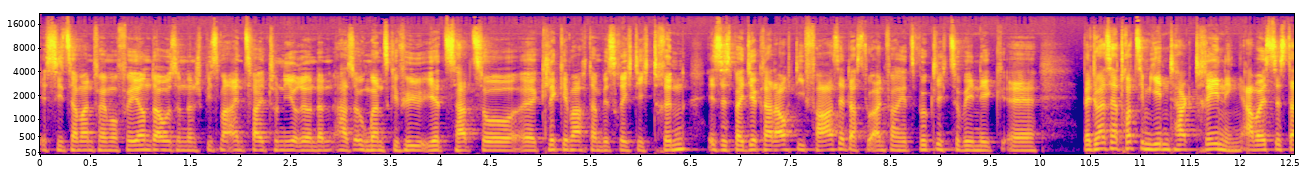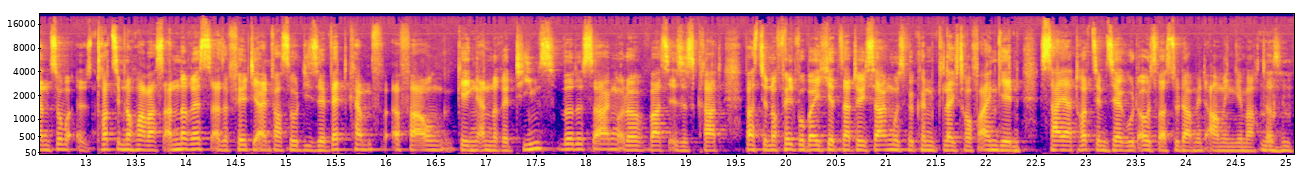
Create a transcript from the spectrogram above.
es sieht am Anfang immer verheerend aus und dann spielst du mal ein, zwei Turniere und dann hast du irgendwann das Gefühl, jetzt hat so äh, Klick gemacht, dann bist richtig drin. Ist es bei dir gerade auch die Phase, dass du einfach jetzt wirklich zu wenig äh, weil du hast ja trotzdem jeden Tag Training, aber ist es dann so äh, trotzdem nochmal was anderes? Also fehlt dir einfach so diese Wettkampferfahrung gegen andere Teams, würde ich sagen? Oder was ist es gerade, was dir noch fehlt? Wobei ich jetzt natürlich sagen muss, wir können gleich drauf eingehen, es sah ja trotzdem sehr gut aus, was du da mit Armin gemacht hast. Mhm.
